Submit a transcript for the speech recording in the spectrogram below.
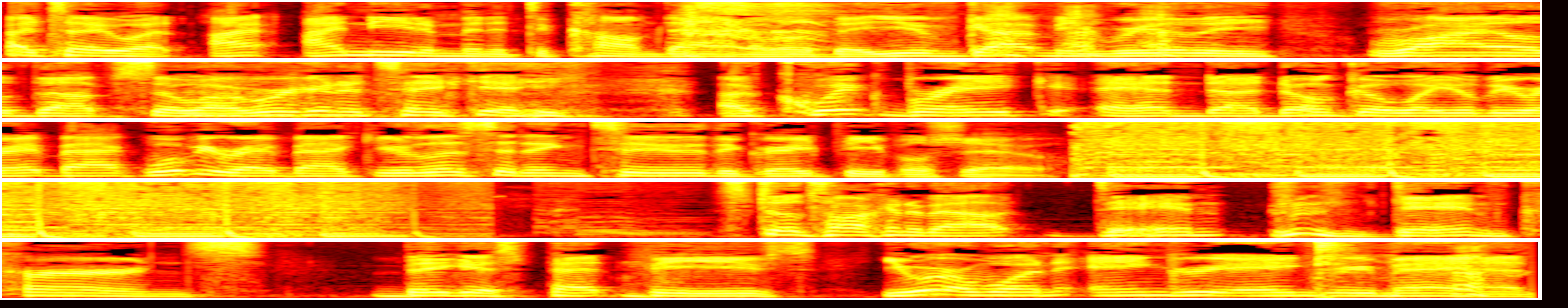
I tell you what, I, I need a minute to calm down a little bit. You've got me really riled up. So uh, we're going to take a, a quick break and uh, don't go away. You'll be right back. We'll be right back. You're listening to The Great People Show. Still talking about Dan, Dan Kern's biggest pet peeves. You are one angry, angry man.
